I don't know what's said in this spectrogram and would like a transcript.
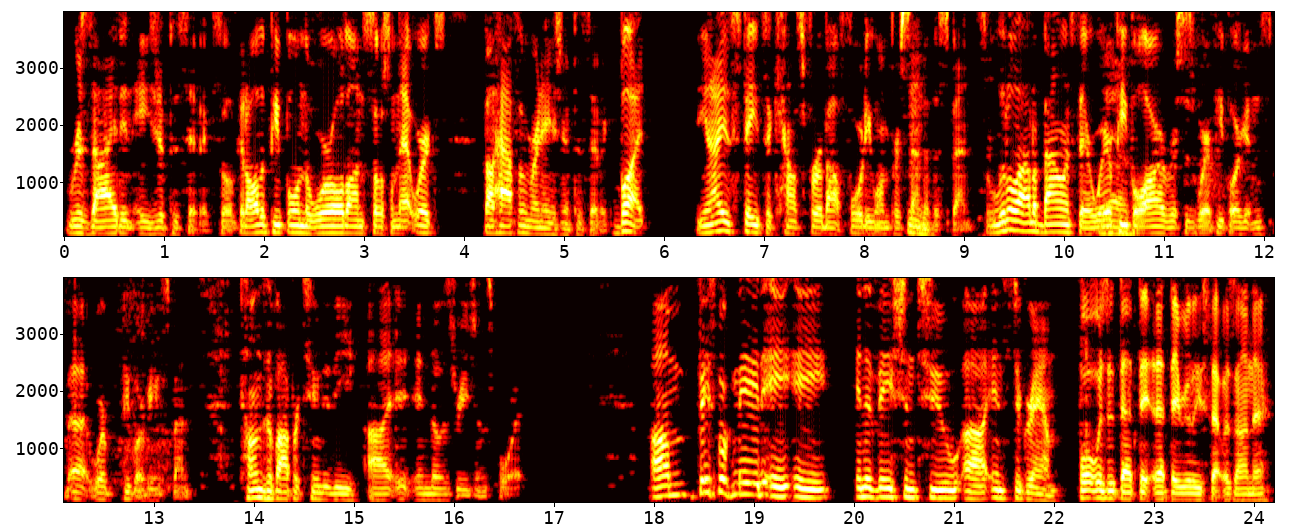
reside in Asia Pacific. So look at all the people in the world on social networks, about half of them are in Asia Pacific. But the United States accounts for about 41% Hmm. of the spend. So a little out of balance there where Yeah. people are versus where people are getting uh, where people are being spent. Tons of opportunity uh, in those regions for it. Um, Facebook made a, a innovation to uh, Instagram. What was it that they, that they released that was on there?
